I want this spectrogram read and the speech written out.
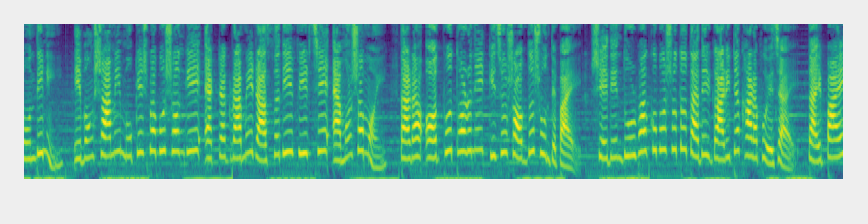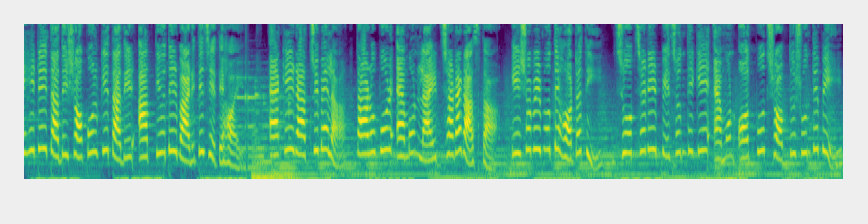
নন্দিনী এবং স্বামী মুকেশ বাবুর সঙ্গে একটা গ্রামের রাস্তা দিয়ে ফিরছে এমন সময় তারা অদ্ভুত ধরনের কিছু শব্দ শুনতে পায়। সেদিন দুর্ভাগ্যবশত তাদের গাড়িটা খারাপ হয়ে যায়, তাই পায়ে হেঁটেই তাদের সকলকে তাদের আত্মীয়দের বাড়িতে যেতে হয়। একই রাত্রিবেলা তার উপর এমন লাইট ছাড়া রাস্তা। এসবের মধ্যে হঠাৎই ঝোপঝাড়ের পেছন থেকে এমন অদ্ভুত শব্দ শুনতে পেয়ে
